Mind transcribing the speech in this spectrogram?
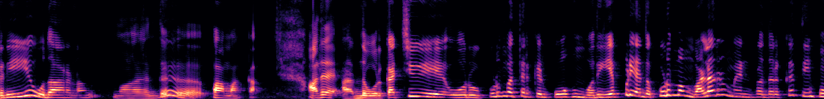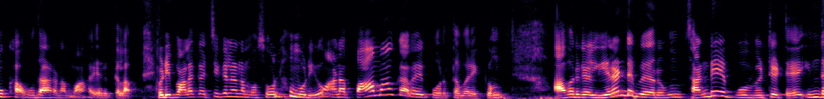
பெரிய உதாரணம் வந்து பாமக. அதை அந்த ஒரு கட்சி ஒரு குடும்ப குடும்பத்திற்கு போகும்போது எப்படி அந்த குடும்பம் வளரும் என்பதற்கு திமுக உதாரணமாக இருக்கலாம். இப்படி பல கட்சிகளை நம்ம சொல்ல முடியும். ஆனால் பாமகவை பொறுத்த வரைக்கும் அவர்கள் இரண்டு பேரும் சண்டையை போ விட்டுட்டு இந்த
